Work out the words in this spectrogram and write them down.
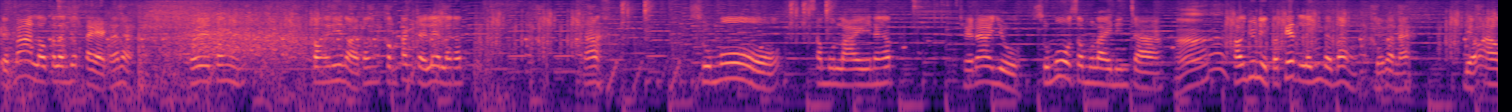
แต่บ้านเรากำลังจะแตกนั่นน่ะ เฮ้ยต้องต้องไอ้นี่หน่อยต้องต้องตั้งใจเล่นแล้วครับอะซูโม่ซามูไรนะครับใช้ได้อยู่ซูโม่ซามูไรนินจาเอายูนิตประเภทเล้งไปบ้าง เดี๋ยวก่อนนะ เดี๋ยวเอา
